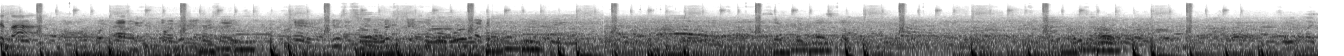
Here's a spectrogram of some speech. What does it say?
at that. So like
